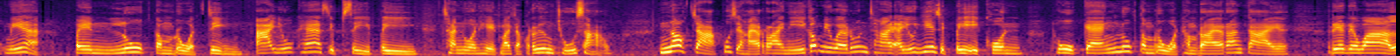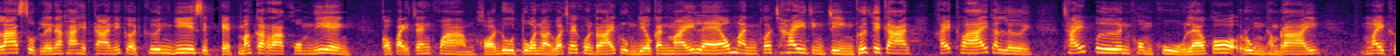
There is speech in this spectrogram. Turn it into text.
กเนี่ย เป็นลูกตำรวจจริง อายุแค่ 14 ปี ชนวนเหตุมาจากเรื่องชู้สาว นอกจากผู้เสียหายรายนี้ก็มีวัยรุ่นชายอายุ 20 ปีอีกคน ถูกแก๊งลูกตำรวจทำร้ายร่างกาย เรียกได้ว่าล่าสุดเลยนะคะ เหตุการณ์นี้เกิดขึ้น 21 มกราคมนี่เอง ก็ไปแจ้งความ ขอดูตัวหน่อยว่าใช่คนร้ายกลุ่มเดียวกันไหมแล้วมันก็ใช่จริง ๆ พฤติการคล้ายๆกันเลย ใช้ปืนข่มขู่แล้วก็รุมทำร้าย ไม่เค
